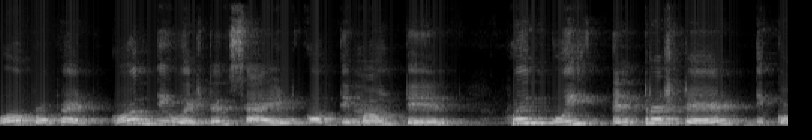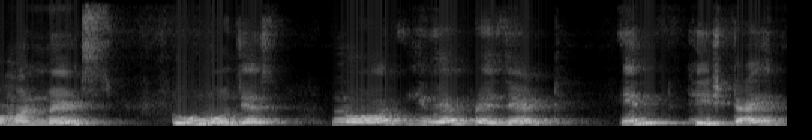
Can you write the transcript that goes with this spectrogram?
O prophet, on the western side of the mountain when we entrusted the commandments to Moses, nor you were present in his time.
